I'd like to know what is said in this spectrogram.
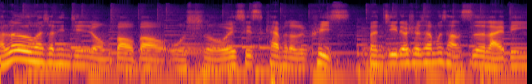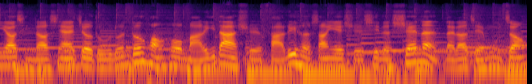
Hello，欢迎收听金融报报，我是 Oasis Capital 的 Chris。本集留学生不藏私的来宾邀请到现在就读伦敦皇后玛丽大学法律和商业学系的 Shannon 来到节目中。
